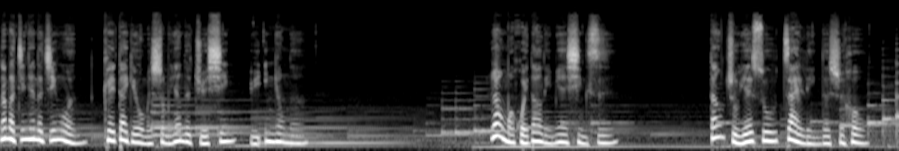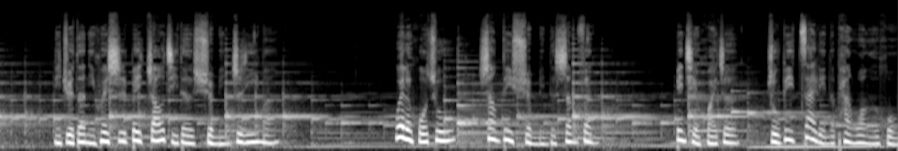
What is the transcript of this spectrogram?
那么，今天的经文可以带给我们什么样的决心与应用呢？让我们回到里面醒思：当主耶稣再临的时候。你觉得你会是被召集的选民之一吗？为了活出上帝选民的身份，并且怀着主必再临的盼望而活，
